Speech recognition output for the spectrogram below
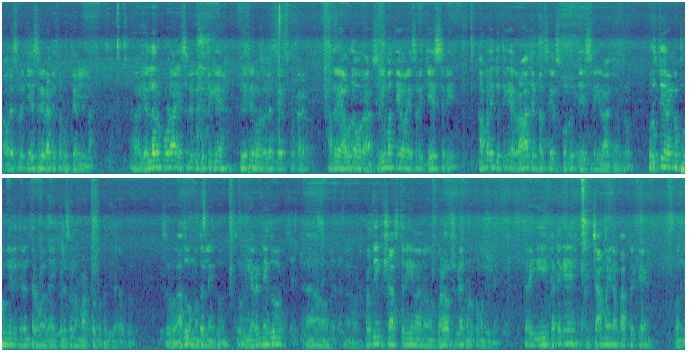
ಅವರು ಹೆಸರು ಜಯಶ್ರೀರಾಜ್ ಅಂತ ಗೊತ್ತಿರಲಿಲ್ಲ. ಎಲ್ಲರೂ ಕೂಡ ಹೆಸರಿಗೆ ಜೊತೆಗೆ ಬೇರೆಯವರೆಲ್ಲ ಸೇರಿಸ್ಕೊತಾರೆ. ಆದರೆ ಅವರು ಅವರ ಶ್ರೀಮತಿ ಅವರ ಹೆಸರು ಜಯಶ್ರೀ, ಆಮೇಲೆ ಜೊತೆಗೆ ರಾಜ್ ಅನ್ನ ಸೇರಿಸ್ಕೊಂಡು ಜಯಶ್ರೀ ರಾಜ್ ಅವರು ವೃತ್ತಿ ರಂಗಭೂಮಿಯಲ್ಲಿ ನಿರಂತರವಾದ ಕೆಲಸವನ್ನು ಮಾಡಿಕೊಂಡು ಬಂದಿದ್ದಾರೆ ಅವರು. ಸೊ ಅದು ಮೊದಲನೇದು. ಸೊ ಎರಡನೇದು ಪ್ರದೀಪ್ ಶಾಸ್ತ್ರಿ ನಾನು ಬಹಳ ವರ್ಷಗಳೇ ನೋಡ್ಕೊಂಡ್ ಬಂದಿದ್ದೆ. ಸರಿ, ಈ ಕತೆಗೆ, ಚಾಮಯ್ಯನ ಪಾತ್ರಕ್ಕೆ ಒಂದು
